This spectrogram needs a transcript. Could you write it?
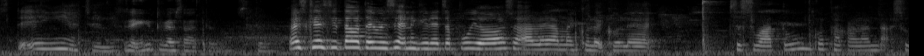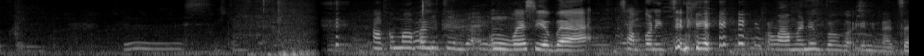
Sedih ini aja nih. Ini dua satu. Satu. Wes guys, kita OTW sik nih gini cepu ya, soalnya ameh golek-golek sesuatu, kok bakalan tak syuting. Terus. Aku mau Apa sih mbak? Wes ya, Mbak. Sampun izin. Ruamane mbok kok gini aja.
